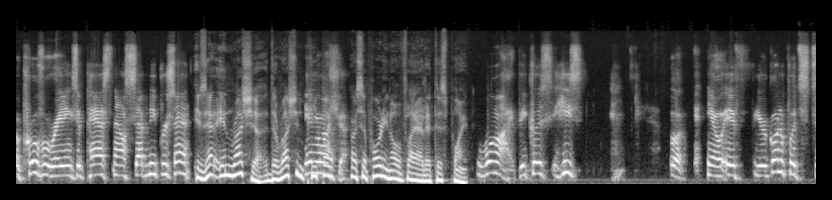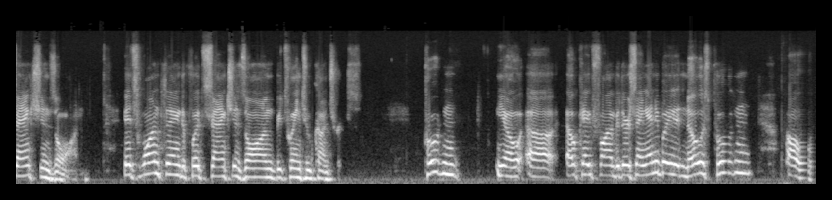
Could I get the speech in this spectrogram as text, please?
approval ratings have passed now seventy percent. Is that in Russia? The Russian In people Russia. are supporting old Vlad at this point. Why? Because he's look, you know, if you're going to put sanctions on, it's one thing to put sanctions on between two countries. Putin, you know, uh, okay, fine, but they're saying anybody that knows Putin, oh,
